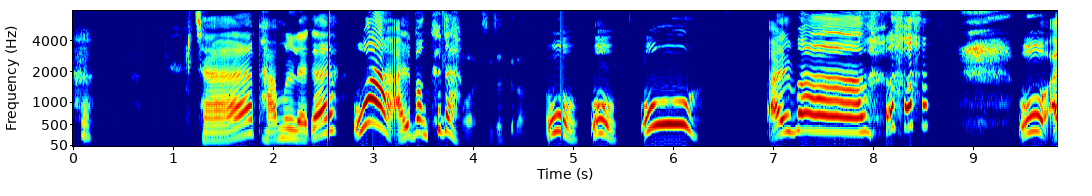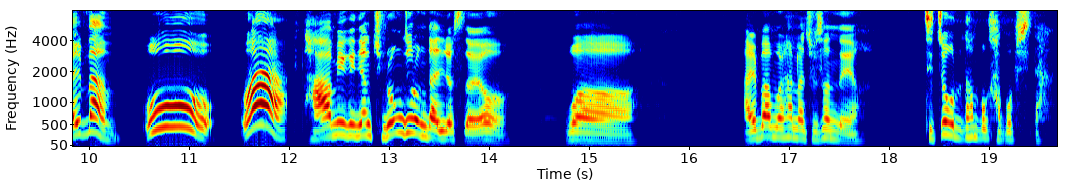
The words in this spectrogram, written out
자, 밤을 내가, 우와! 알밤 크다. 와 진짜 크다. 오, 오, 오! 알밤! 오, 알밤! 오! 와! 밤이 그냥 주렁주렁 달렸어요. 와. 알밤을 하나 주셨네요. 뒤쪽으로도 한번 가봅시다.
